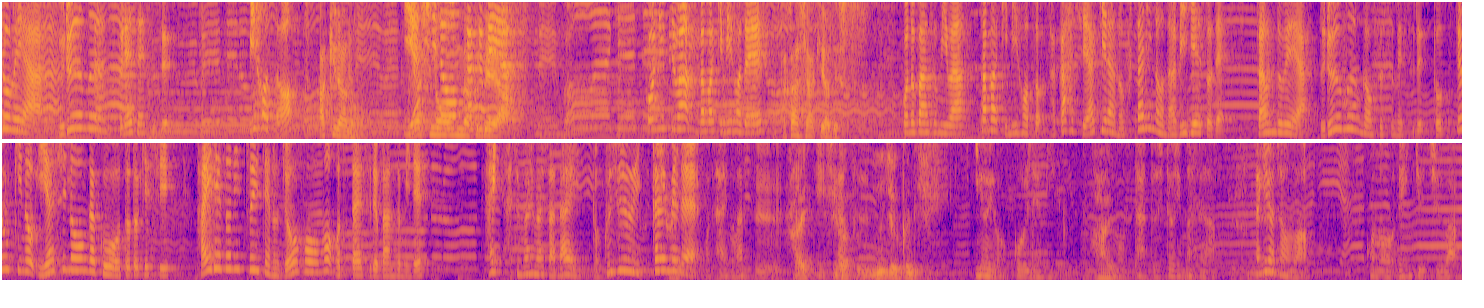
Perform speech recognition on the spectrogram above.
ウンドウェアブルームーンプレゼンツ美穂とアキラの癒しの音楽部屋。こんにちは玉木美穂です。高橋明です。この番組は玉木美穂と高橋明の2人のナビゲートでサウンドウェアブルームーンがおすすめするとっておきの癒しの音楽をお届けしハイレゾについての情報もお伝えする番組ですはい始まりました。第61回目でございます、はいえー4月。29日。いよいよゴールデンウィーク。はい。もうスタートしておりますがですあねきらさんはこの連休中は？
